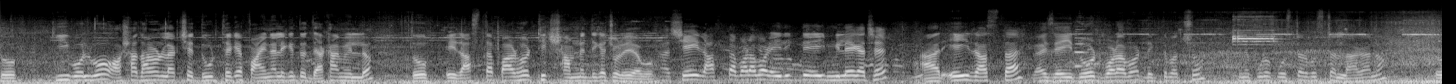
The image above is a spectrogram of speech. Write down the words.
তো কি বলব, অসাধারণ লাগছে দূর থেকে ফাইনালি কিন্তু দেখা মিললো। তো এই রাস্তা পার হয়ে ঠিক সামনের দিকে চলে যাব। সেই রাস্তা বরাবর এই দিক দিয়ে এই মিলে গেছে। আর এই রাস্তা এই রোড বরাবর দেখতে পাচ্ছ মানে পুরো পোস্টার পোস্টার লাগানো। তো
